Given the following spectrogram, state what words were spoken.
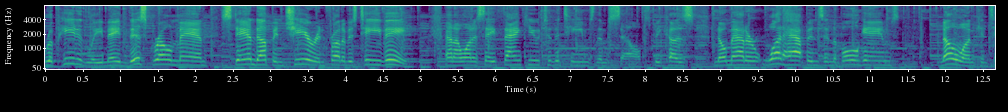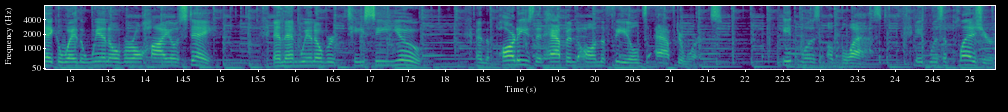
repeatedly made this grown man stand up and cheer in front of his TV. And I want to say thank you to the teams themselves because no matter what happens in the bowl games, no one can take away the win over Ohio State and that win over TCU and the parties that happened on the fields afterwards. It was a blast. It was a pleasure.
